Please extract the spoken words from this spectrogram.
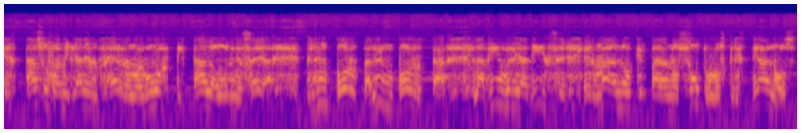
está su familiar enfermo en un hospital o donde sea, no importa, no importa. Biblia dice, hermano, que para nosotros los cristianos,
